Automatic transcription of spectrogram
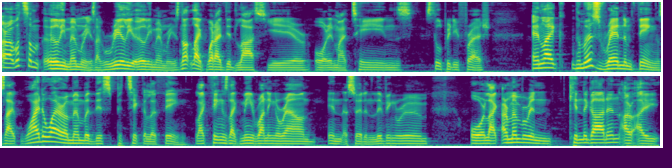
all right, what's some early memories, like really early memories, not like what I did last year or in my teens, still pretty fresh. And like the most random things, like why do I remember this particular thing? Like things like me running around in a certain living room, or like I remember in kindergarten, I I,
